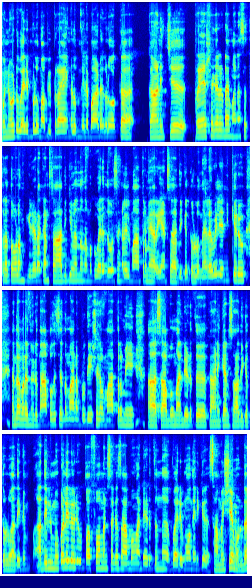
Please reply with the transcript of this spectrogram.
മുന്നോട്ട് വരുമ്പോഴും അഭിപ്രായങ്ങളും നിലപാടുകളും ഒക്കെ കാണിച്ച് പ്രേക്ഷകരുടെ മനസ്സ് എത്രത്തോളം കീഴടക്കാൻ സാധിക്കുമെന്ന് നമുക്ക് വരും ദിവസങ്ങളിൽ മാത്രമേ അറിയാൻ സാധിക്കത്തുള്ളൂ. നിലവിൽ എനിക്കൊരു എന്താ പറയുന്ന ഒരു നാൽപ്പത് ശതമാനം പ്രതീക്ഷകൾ മാത്രമേ സാബുമാന്റെ അടുത്ത് കാണിക്കാൻ സാധിക്കത്തുള്ളൂ. അതിനും അതിൽ മുകളിൽ ഒരു പെർഫോമൻസ് ഒക്കെ സാബുമാന്റെ അടുത്ത് നിന്ന് വരുമോ എന്ന് എനിക്ക് സംശയമുണ്ട്.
